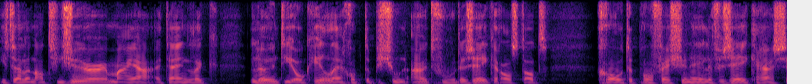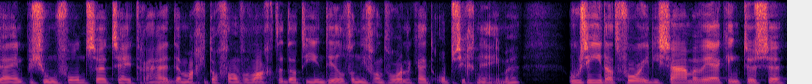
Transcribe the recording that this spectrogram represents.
is wel een adviseur, maar ja, uiteindelijk leunt hij ook heel erg op de pensioenuitvoerder. Zeker als dat grote professionele verzekeraars zijn, pensioenfondsen, et cetera. Daar mag je toch van verwachten dat die een deel van die verantwoordelijkheid op zich nemen. Hoe zie je dat voor je, die samenwerking tussen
